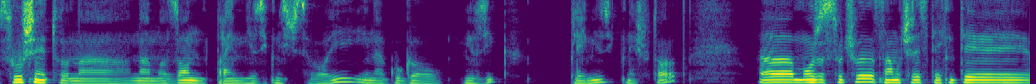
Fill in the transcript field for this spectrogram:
слушането на, на Amazon Prime Music мисля, че се води и на Google Music Play Music, нещо второ, може да се случва само чрез техните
